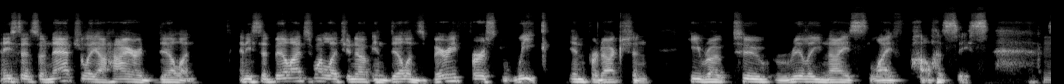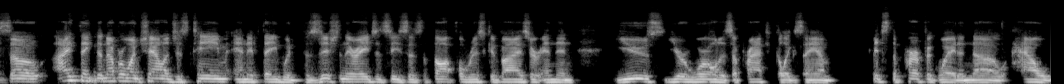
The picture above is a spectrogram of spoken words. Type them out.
And he said, so naturally I hired Dylan. And he said, Bill, I just want to let you know in Dylan's very first week in production, he wrote two really nice life policies. Mm-hmm. So I think the number one challenge is team. And if they would position their agencies as a thoughtful risk advisor and then use your world as a practical exam. It's the perfect way to know how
